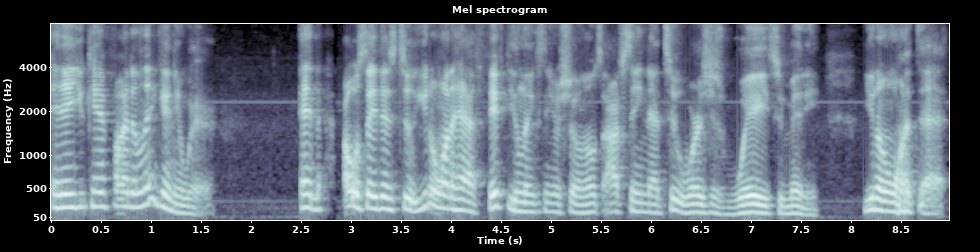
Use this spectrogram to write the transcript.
and then you can't find a link anywhere. And I will say this too: you don't want to have 50 links in your show notes. I've seen that too, where it's just way too many. You don't want that.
